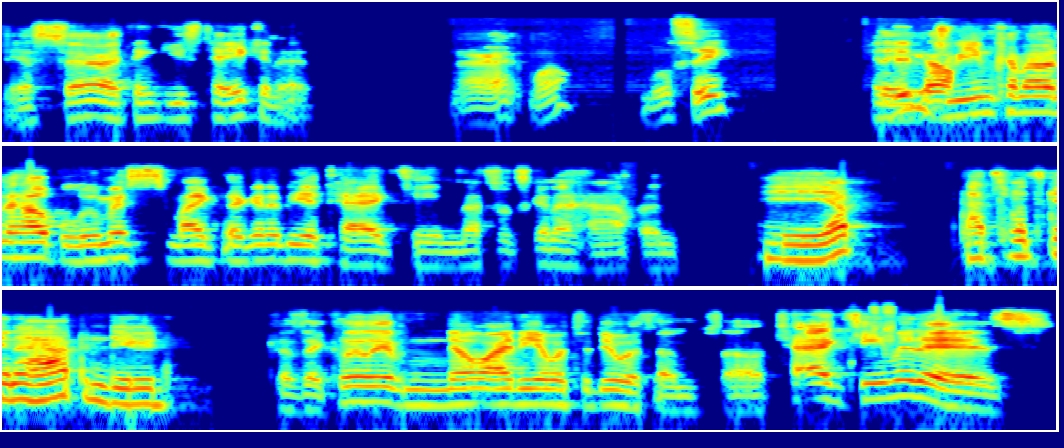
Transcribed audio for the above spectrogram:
Yes, sir. I think he's taking it. All right. Well, we'll see. And There didn't. Dream come out and help Lumis? Mike, they're going to be a tag team. That's what's going to happen. Yep, that's what's gonna happen, dude. Because they clearly have no idea what to do with him. So, tag team it is.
